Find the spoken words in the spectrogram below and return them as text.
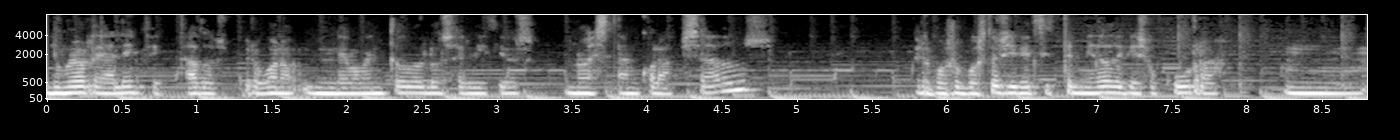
número real de infectados. Pero bueno, de momento los servicios no están colapsados pero por supuesto sí que existe el miedo de que eso ocurra. Mm,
